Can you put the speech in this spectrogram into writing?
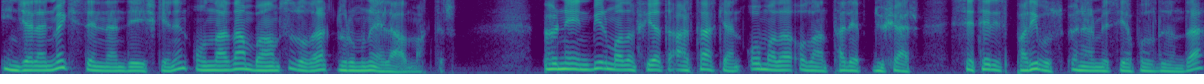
incelenmek istenilen değişkenin onlardan bağımsız olarak durumunu ele almaktır. Örneğin bir malın fiyatı artarken o mala olan talep düşer. Ceteris paribus önermesi yapıldığında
